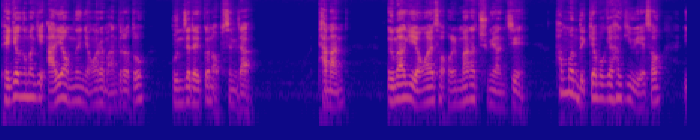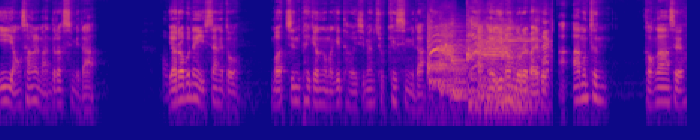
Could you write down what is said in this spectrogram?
배경음악이 아예 없는 영화를 만들어도 문제될 건 없습니다. 다만 음악이 영화에서 얼마나 중요한지 한번 느껴보게 하기 위해서 이 영상을 만들었습니다. 여러분의 일상에도 멋진 배경음악이 더해지면 좋겠습니다. 아, 이런 노래 말고 아, 아무튼 건강하세요.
